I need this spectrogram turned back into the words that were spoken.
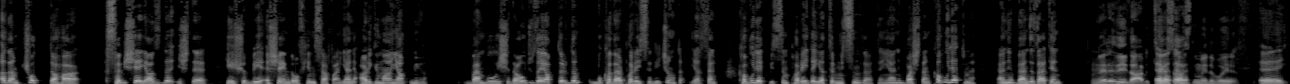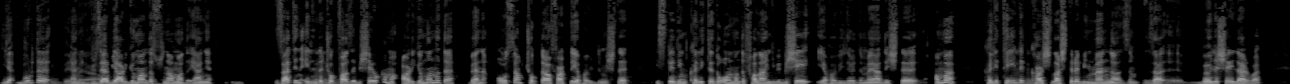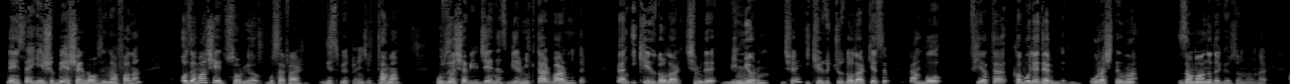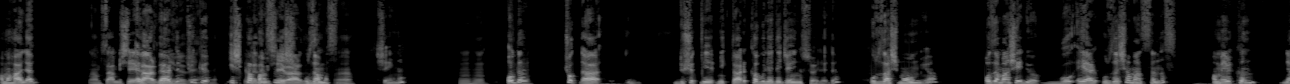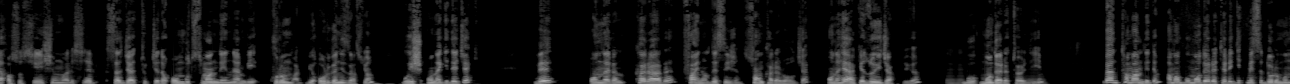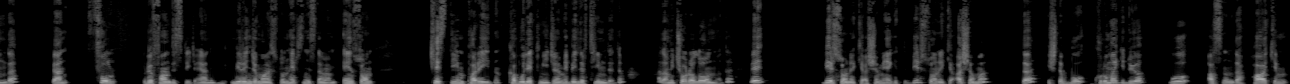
Adam çok daha kısa bir şey yazdı. İşte he should be ashamed of himself. Yani argüman yapmıyor. Ben bu işi daha ucuza yaptırdım. Bu kadar para istediği için ya sen kabul etmişsin parayı da yatırmışsın zaten. Yani baştan kabul etme. Yani ben de zaten Nereliydi abi? Evet, Texaslı mıydı bu herif? e, ya burada Değil yani ya? güzel bir argüman da sunamadı. Yani zaten elinde Hmm. çok fazla bir şey yok ama argümanı da ben olsam çok daha farklı yapabilirdim. İşte istediğim kalitede olmadı falan gibi bir şey yapabilirdim veya da işte ama kaliteyi de karşılaştırabilmen lazım. Za- Böyle şeyler var. Neyse he should be ashamed of himself falan. O zaman şey soruyor bu sefer dispute manager. Tamam uzlaşabileceğiniz bir miktar var mıdır? Ben 200 dolar şimdi bilmiyorum şey 200-300 dolar kesip ben bu fiyata kabul ederim dedim. Uğraştığıma zamanı da göz önüne alarak. Ama hala Tamam, sen bir şey Evet, verdin verdim yine de çünkü yani. iş kapansın, şey iş verdin. uzamasın Ha. şeyine. Hı hı. O Hı da çok daha düşük bir miktarı kabul edeceğini söyledi. Uzlaşma olmuyor. O zaman şey diyor, bu eğer uzlaşamazsanız American ne association var işte kısaca Türkçe'de ombudsman denilen bir kurum var, bir organizasyon. Bu iş ona gidecek ve onların kararı final decision, son karar olacak. Ona herkes uyacak diyor. Hı hı. Bu moderatör diyeyim. Hı. Ben tamam dedim ama bu moderatöre gitmesi durumunda ben full refund isteyeceğim. Yani birinci milestone hepsini istemem. En son kestiğim parayı kabul etmeyeceğimi belirteyim dedim. Adam hiç oralı olmadı ve bir sonraki aşamaya gitti. Bir sonraki aşama da işte bu kuruma gidiyor. Bu aslında hakim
